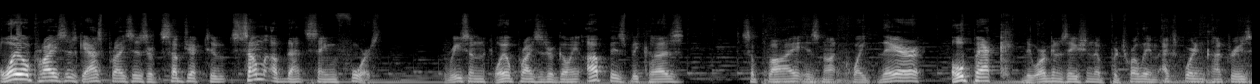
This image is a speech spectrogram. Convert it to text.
Oil prices, gas prices are subject to some of that same force. The reason oil prices are going up is because supply is not quite there. OPEC, the Organization of Petroleum Exporting Countries,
